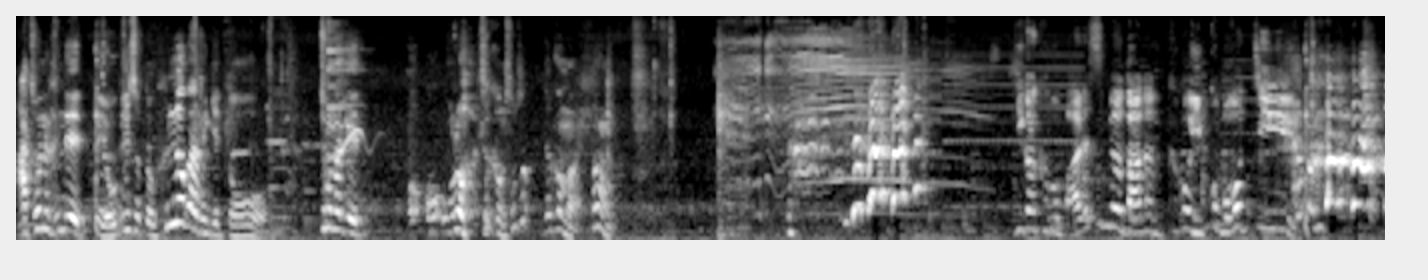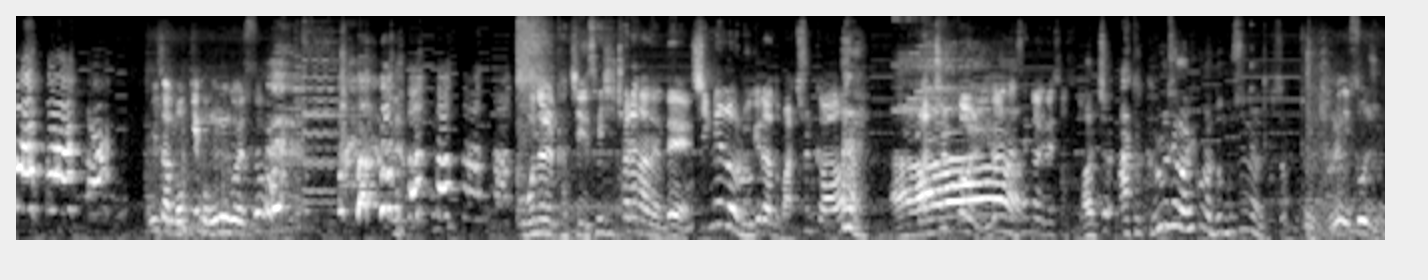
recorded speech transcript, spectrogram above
아 저는 근데 또 여기서 또 흘러가는 게 또 엄청나게 어, 어 울어 잠깐만 소소 잠깐만 형 네가 그거 말했으면 나는 그거 입고 먹었지 일단 먹기 먹는 거였어. 오늘 같이 셋이 촬영하는데 시밀러 룩이라도 맞출까? 아 맞출걸 이라는 생각을 했었어 아 저아 다 그런 생각 했구나 너 무슨 생각 했어? 저 당연히 소주.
